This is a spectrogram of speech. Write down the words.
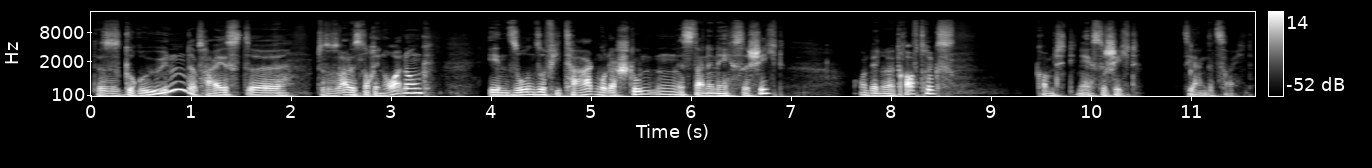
Das ist grün, das heißt, äh, das ist alles noch in Ordnung. In so und so viel Tagen oder Stunden ist deine nächste Schicht. Und wenn du da drauf drückst, kommt die nächste Schicht. Sie angezeigt.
